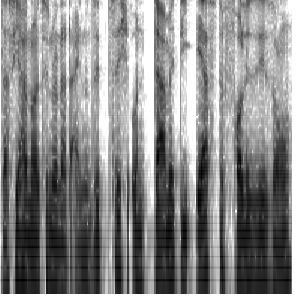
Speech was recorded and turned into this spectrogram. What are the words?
das Jahr 1971 und damit die erste volle Saison,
